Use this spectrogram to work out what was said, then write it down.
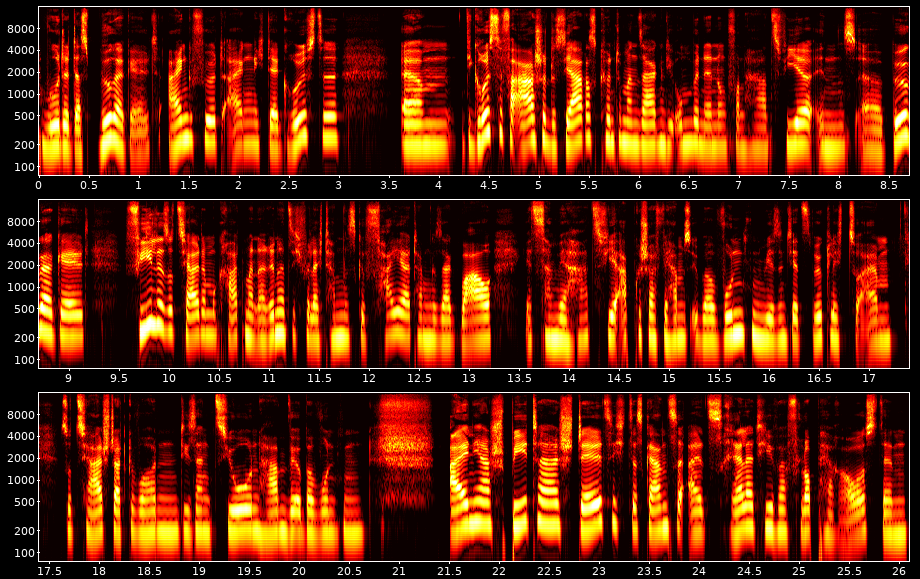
wurde das Bürgergeld eingeführt. Eigentlich der größte ähm, die größte Verarsche des Jahres könnte man sagen, die Umbenennung von Hartz IV ins äh, Bürgergeld. Viele Sozialdemokraten, man erinnert sich vielleicht, haben das gefeiert, haben gesagt, wow, jetzt haben wir Hartz IV abgeschafft, wir haben es überwunden, wir sind jetzt wirklich zu einem Sozialstaat geworden, die Sanktionen haben wir überwunden. Ein Jahr später stellt sich das Ganze als relativer Flop heraus, denn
